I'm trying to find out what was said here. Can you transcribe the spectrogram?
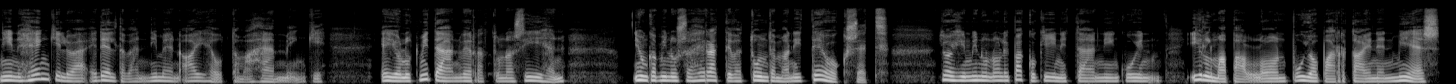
niin henkilöä edeltävän nimen aiheuttama hämminki ei ollut mitään verrattuna siihen, jonka minussa herättivät tuntemani teokset, joihin minun oli pakko kiinnittää niin kuin ilmapalloon pujopartainen mies,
